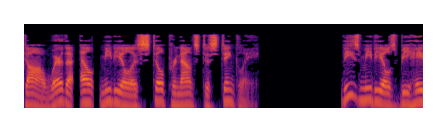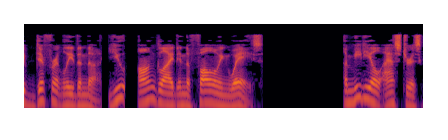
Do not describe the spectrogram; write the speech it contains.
Da where the, l, medial is still pronounced distinctly. These medials behave differently than the, u, onglide in the following ways. A medial asterisk,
